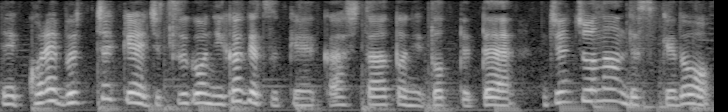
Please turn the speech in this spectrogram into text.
で、これぶっちゃけ術後2ヶ月経過した後に撮ってて、順調なんですけど、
